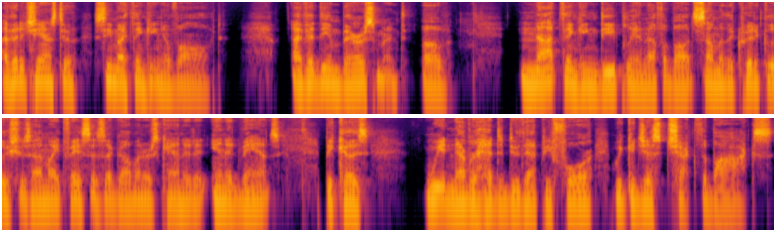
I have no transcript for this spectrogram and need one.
I've had a chance to see my thinking evolved. I've had the embarrassment of not thinking deeply enough about some of the critical issues I might face as a governor's candidate in advance because we had never had to do that before. We could just check the box.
